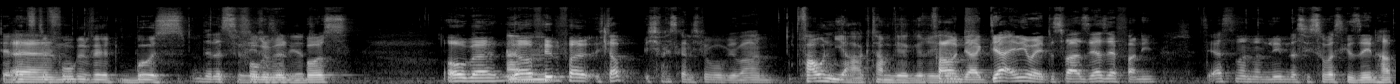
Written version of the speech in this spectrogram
Der letzte ähm, Vogelwild-Bus. Der letzte Vogelwild-Bus. Oh man, ja, ähm, auf jeden Fall. Ich glaube, ich weiß gar nicht mehr, wo wir waren. Pfauenjagd haben wir geredet. Pfauenjagd, ja, anyway, das war sehr, sehr funny. Das erste Mal in meinem Leben, dass ich sowas gesehen habe.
